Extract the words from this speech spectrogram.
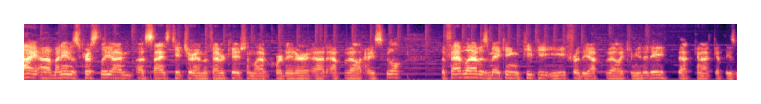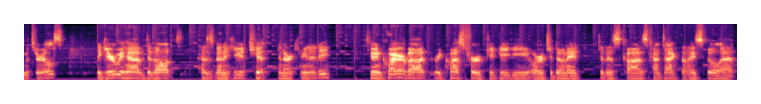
Hi, uh, my name is Chris Lee. I'm a science teacher and the fabrication lab coordinator at Apple Valley High School. The Fab Lab is making PPE for the Apple Valley community that cannot get these materials. The gear we have developed has been a huge hit in our community. To inquire about requests for PPE or to donate to this cause, contact the high school at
